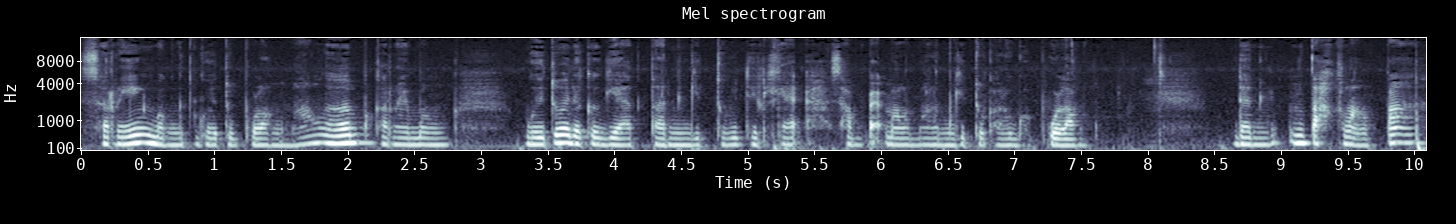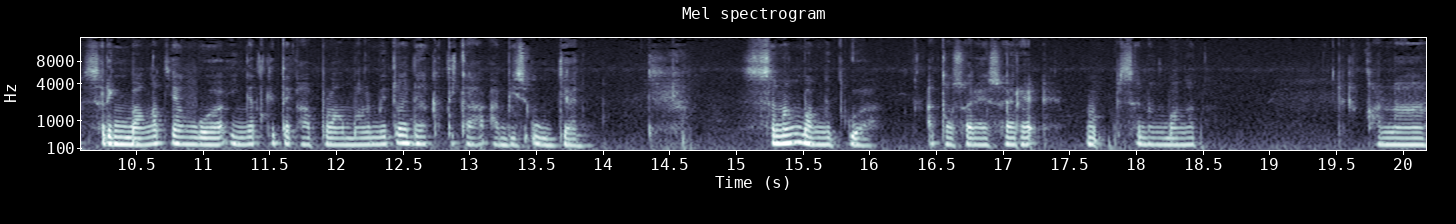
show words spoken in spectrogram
sering banget gue tuh pulang malam karena emang gue itu ada kegiatan gitu jadi kayak sampai malam-malam gitu kalau gue pulang. Dan entah kenapa sering banget yang gue ingat ketika pulang malam itu ada ketika abis hujan. Seneng banget gue atau sore-sore seneng banget. Karena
